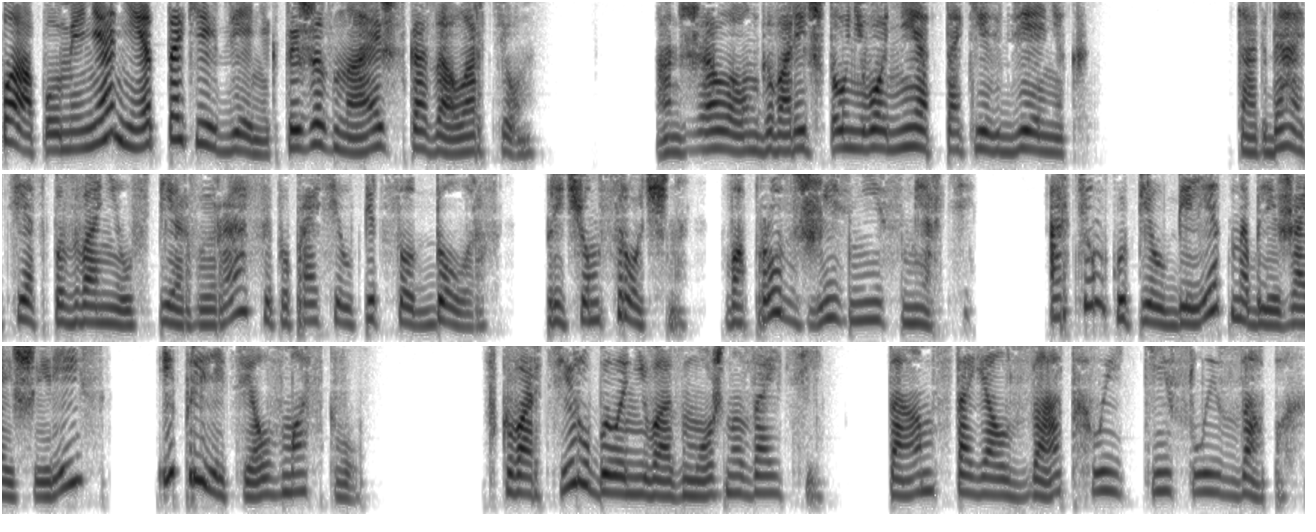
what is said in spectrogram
«Пап, у меня нет таких денег, ты же знаешь», — сказал Артем. «Анжела, он говорит, что у него нет таких денег». Когда отец позвонил в первый раз и попросил 500 долларов, причем срочно, вопрос жизни и смерти. Артём купил билет на ближайший рейс и прилетел в Москву. В квартиру было невозможно зайти. Там стоял затхлый кислый запах.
